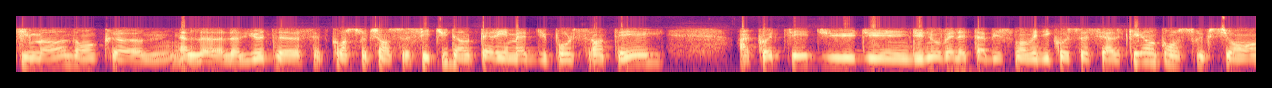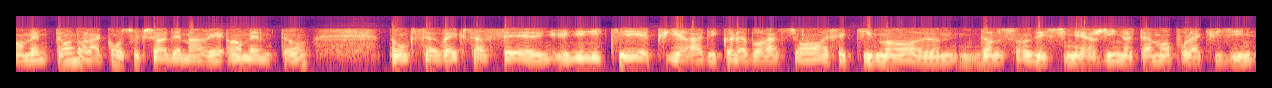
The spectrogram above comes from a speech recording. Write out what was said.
Effectivement, donc le, le lieu de cette construction se situe dans le périmètre du pôle santé à côté du, du, du nouvel établissement médico-social qui est en construction en même temps, dont la construction a démarré en même temps. Donc c'est vrai que ça fait une, une, unité et puis il y aura des collaborations effectivement euh, dans le sens des synergies, notamment pour la cuisine,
